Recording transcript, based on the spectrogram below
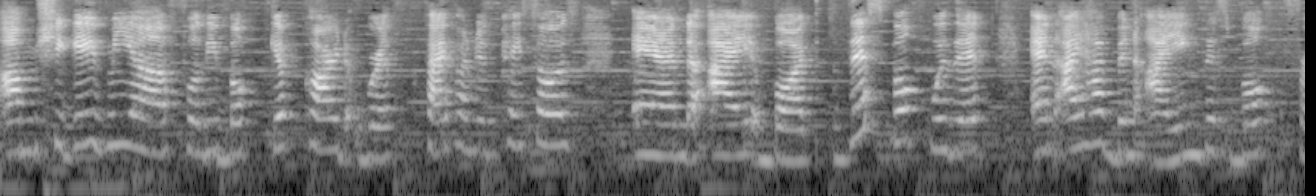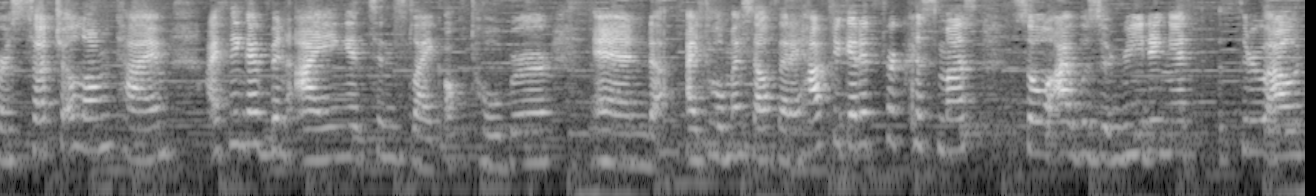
Um, she gave me a fully booked gift card worth 500 pesos and I bought this book with it and I have been eyeing this book for such a long time. I think I've been eyeing it since like October and I told myself that I have to get it for Christmas so I was reading it throughout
